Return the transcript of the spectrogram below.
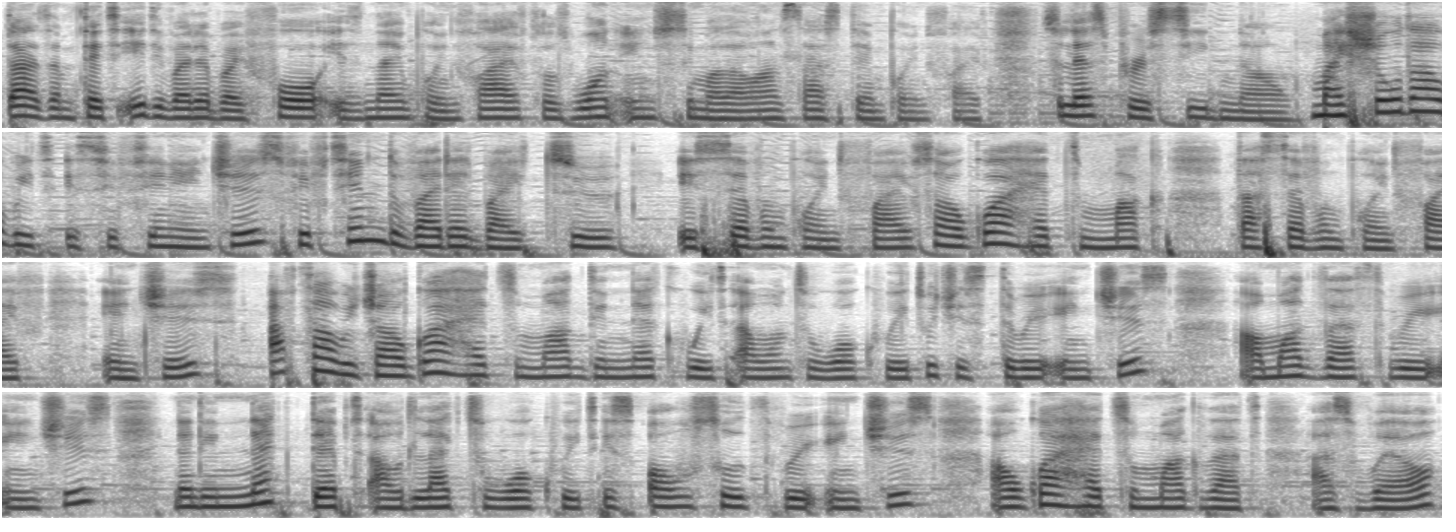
that's um 38 divided by 4 is 9.5 plus 1 inch seam allowance that's 10.5 so let's proceed now. My shoulder width is 15 inches. 15 divided by 2 is 7.5 so i'll go ahead to mark that 7.5 inches. After which i'll go ahead to mark the neck width i want to work with which is 3 inches. I'll mark that 3 inches. Then the neck depth i would like to work with is also 3 inches. I'll go ahead to mark that as well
